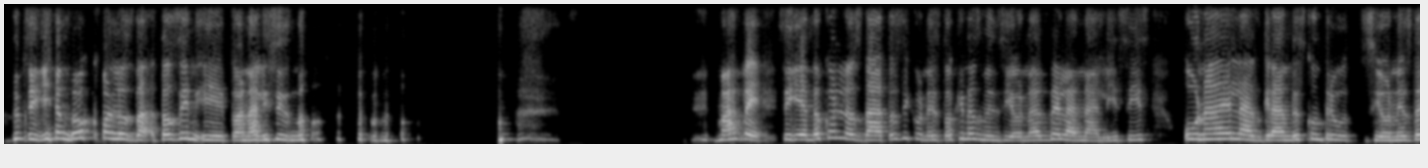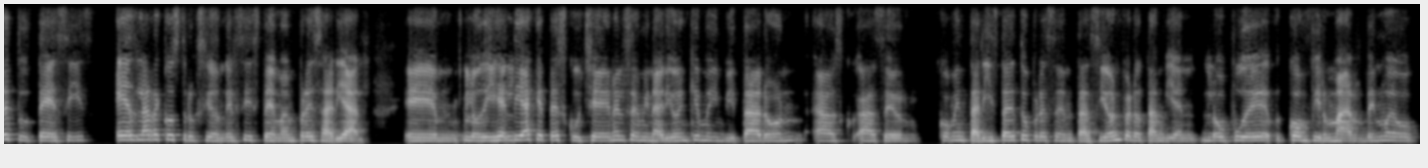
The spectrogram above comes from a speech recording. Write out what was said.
siguiendo con los datos y, tu análisis, ¿no? Mafe, siguiendo con los datos y con esto que nos mencionas del análisis, una de las grandes contribuciones de tu tesis es la reconstrucción del sistema empresarial. Em, lo dije el día que te escuché en el seminario en que me invitaron a, ser comentarista de tu presentación, pero también lo pude confirmar de nuevo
